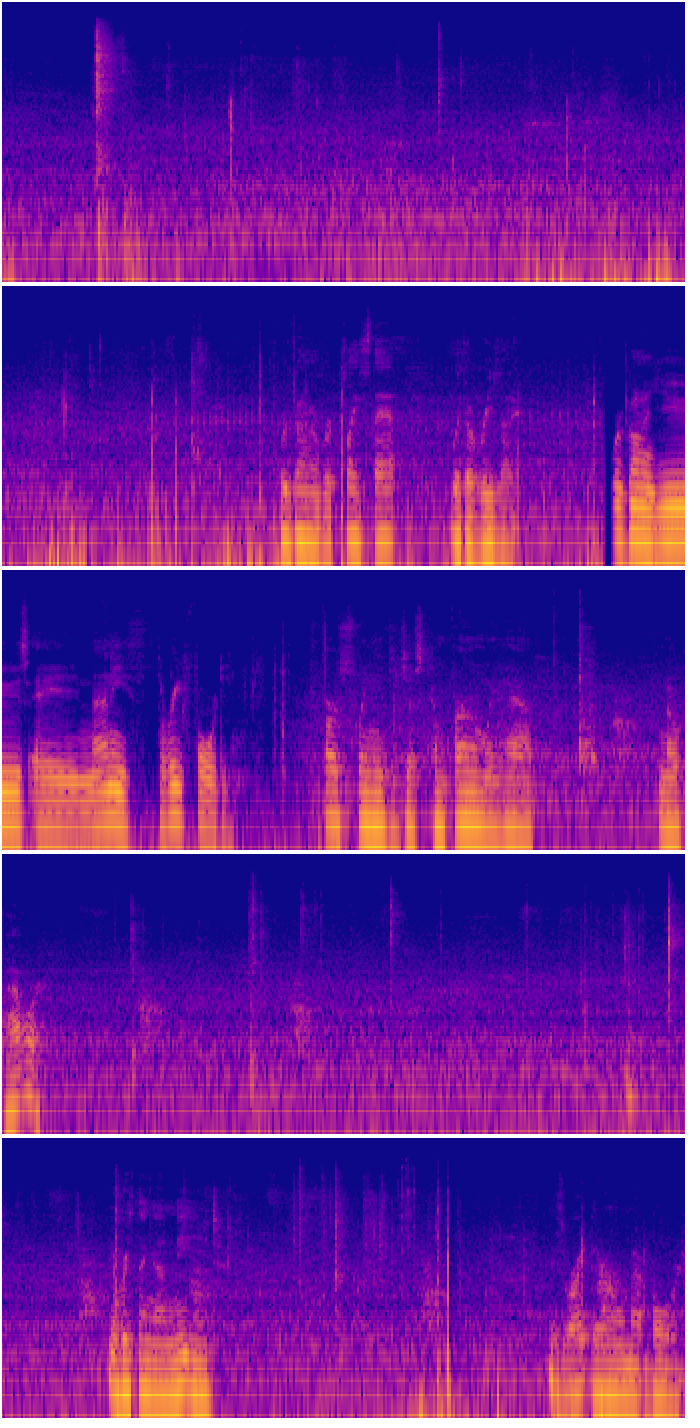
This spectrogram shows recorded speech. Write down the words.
We're going to replace that with a relay. We're going to use a 9340. First, we need to just confirm we have no power. Everything I need is right there on that board.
